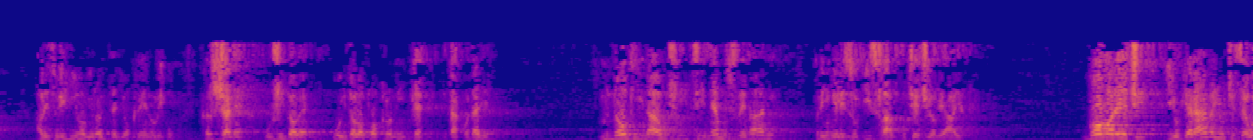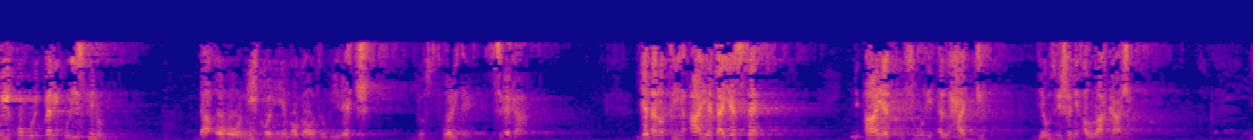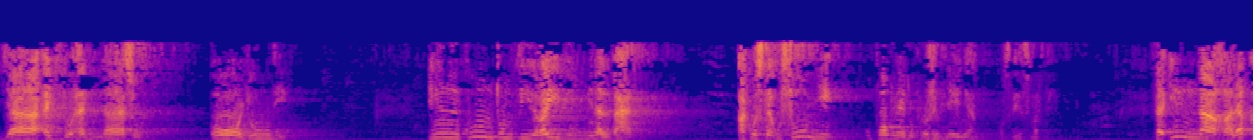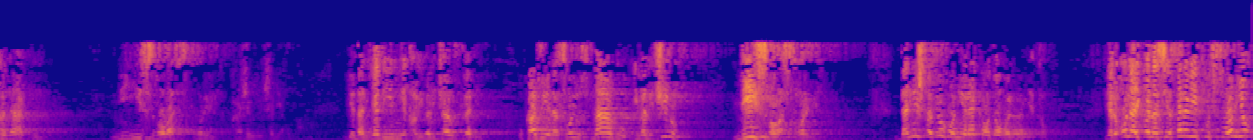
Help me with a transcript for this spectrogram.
ali su ih njihovi roditelji okrenuli u kršćane, u židove, u idolopoklonike i tako dalje. Mnogi naučnici, nemuslimani, primili su islam učeći ove ajete. Govoreći i uvjeravajući se u ovu veliku istinu, da ovo niko nije mogao drugi reći do svega. Jedan od tih ajeta jeste ajet u suri El Hajj, gdje uzvišeni Allah kaže Ja ejuhan nasu o ljudi in kuntum fi rajbin min al ako ste u sumnji u pogledu proživljenja poslije smrti. Fa inna halaknakum mi smo vas stvorili kaže uzvišeni Allah. Jedan jedini ali veličanstveni ukazuje na svoju snagu i veličinu, mi smo vas stvorili. Da ništa drugo nije rekao, dovoljno nam je to. Jer onaj ko nas je prvi put stvorio,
